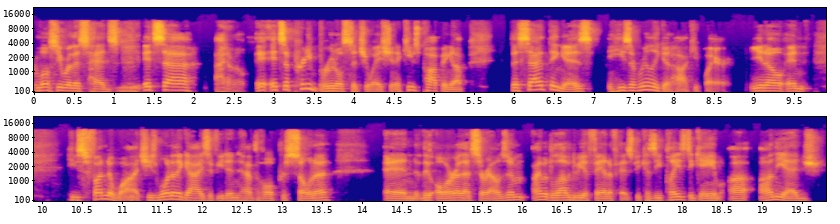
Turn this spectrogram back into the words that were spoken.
we'll see where this heads. It's uh I don't know. It, it's a pretty brutal situation. It keeps popping up. The sad thing is, he's a really good hockey player, you know, and he's fun to watch. He's one of the guys, if he didn't have the whole persona and the aura that surrounds him, I would love to be a fan of his because he plays the game uh, on the edge.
